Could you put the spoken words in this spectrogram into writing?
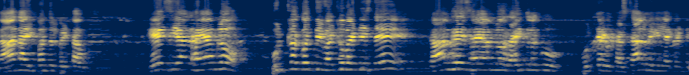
నానా ఇబ్బందులు పెడతావు కేసీఆర్ హయాంలో పుట్ల కొద్ది వడ్లు పండిస్తే కాంగ్రెస్ హయాంలో రైతులకు పుట్టడు కష్టాలు మిగిలినటువంటి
